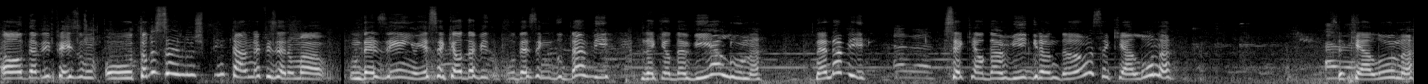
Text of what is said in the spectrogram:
Ó, o Davi fez um. O, todos os alunos pintaram, né? Fizeram uma, um desenho. E esse aqui é o, Davi, o desenho do Davi. Esse aqui é o Davi e a Luna. Né, Davi? Esse aqui é o Davi grandão, esse aqui é a Luna. Esse aqui é a Luna.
